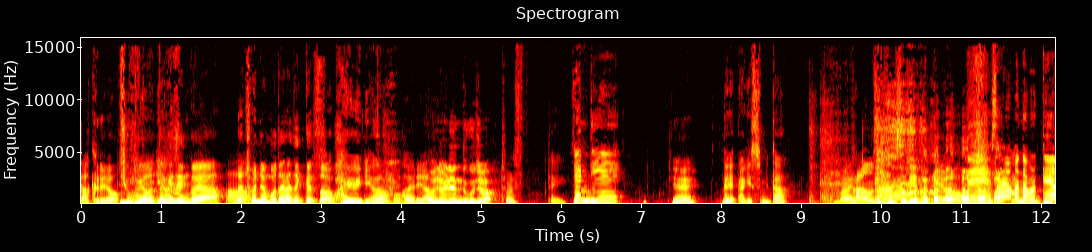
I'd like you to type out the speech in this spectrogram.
아 그래요? 지금 이게 화요일이야? 어떻게 된 거야? 아. 나 전혀 못 알아듣겠어. 화요일이야. 어, 화요일이야? 월요일엔 누구죠? Tuesday. 옌디! 예. 네, 알겠습니다. 다음 사연 소개해 볼게요. 네, 사연 만나볼게요.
